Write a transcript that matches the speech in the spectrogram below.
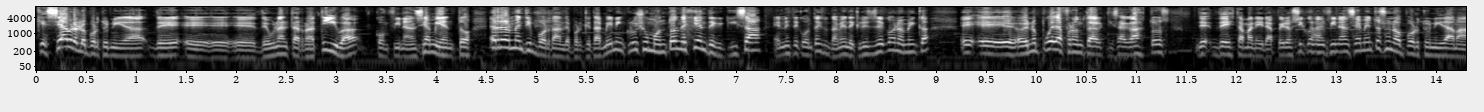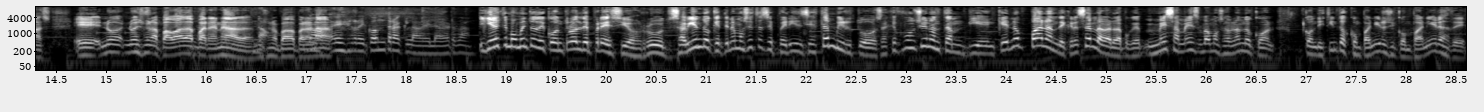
que se abra la oportunidad de, de una alternativa con financiamiento es realmente importante, porque también incluye un montón de gente que quizá en este contexto también de crisis económica no puede afrontar ejecutar quizá gastos de, de esta manera, pero sí con el financiamiento es una oportunidad más. Eh, no, no es una pavada para nada, no, es una pavada para no, nada. Es recontra clave, la verdad. Y en este momento de control de precios, Ruth, sabiendo que tenemos estas experiencias tan virtuosas, que funcionan tan bien, que no paran de crecer, la verdad, porque mes a mes vamos hablando con, con distintos compañeros y compañeras de,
